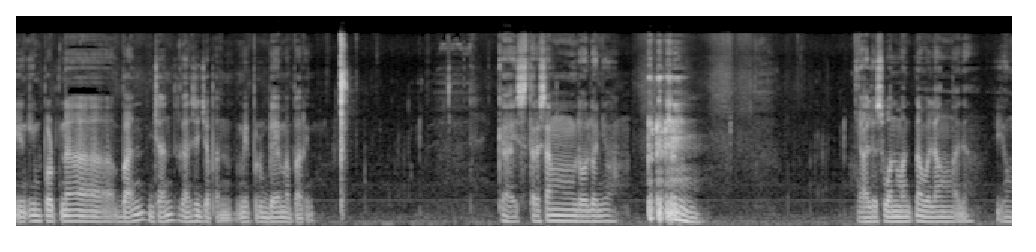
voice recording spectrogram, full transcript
yung import na ban dyan, galing sa Japan, may problema pa rin. Guys, stress ang lolo nyo. Halos one month na walang, ano, yung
